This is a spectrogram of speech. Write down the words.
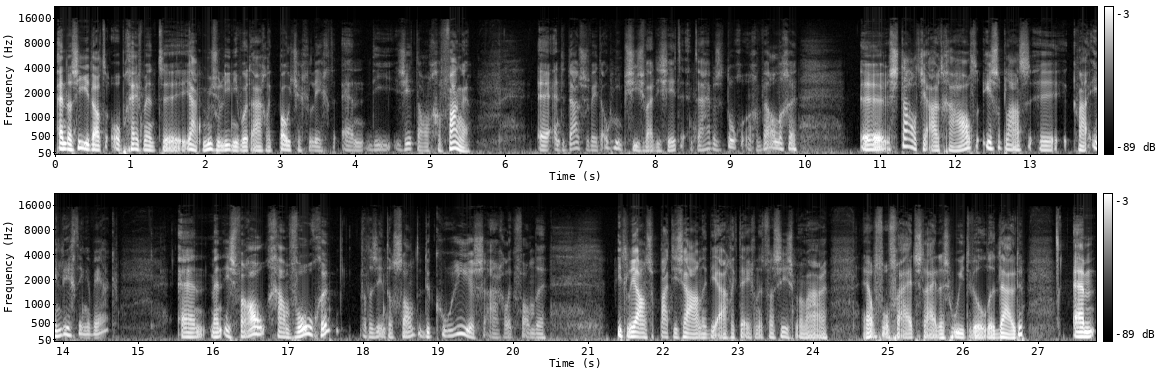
En dan zie je dat op een gegeven moment, ja, Mussolini wordt eigenlijk pootje gelicht en die zit dan gevangen. Uh, en de Duitsers weten ook niet precies waar die zit. En daar hebben ze toch een geweldige staaltje uitgehaald. Eerste plaats qua inlichtingenwerk. En men is vooral gaan volgen, dat is interessant, de couriers eigenlijk van de Italiaanse partisanen die eigenlijk tegen het fascisme waren. Hè, of, of vrijheidsstrijders, hoe je het wilde duiden. En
